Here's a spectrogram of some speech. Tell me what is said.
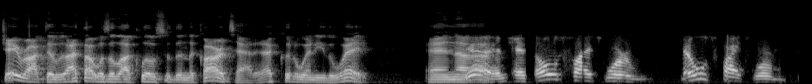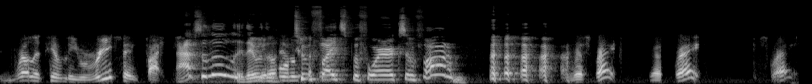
J Rock that was, I thought was a lot closer than the cards had it. That could have went either way. And uh, yeah, and, and those fights were those fights were relatively recent fights. Absolutely, they were the two fights before Erickson fought him. That's right. That's right. That's right.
